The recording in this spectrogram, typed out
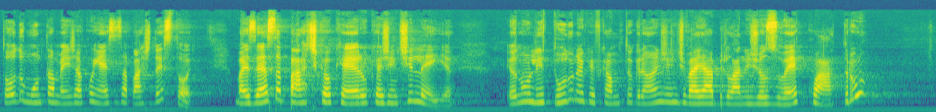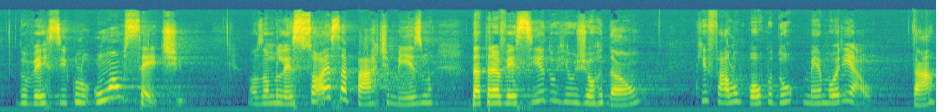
todo mundo também já conhece essa parte da história. Mas essa parte que eu quero que a gente leia. Eu não li tudo, né, porque ficar muito grande. A gente vai abrir lá em Josué 4, do versículo 1 ao 7. Nós vamos ler só essa parte mesmo da travessia do Rio Jordão, que fala um pouco do memorial tá?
